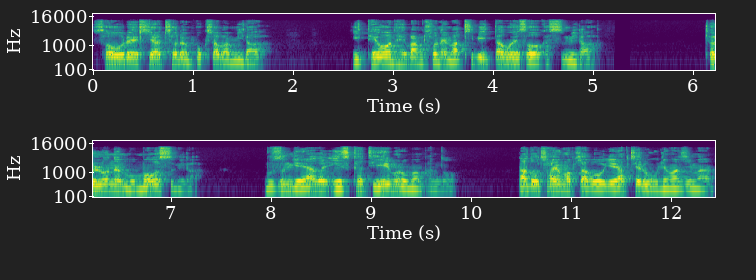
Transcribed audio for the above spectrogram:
서울의 지하철은 복잡합니다. 이태원 해방촌에 맛집이 있다고 해서 갔습니다. 결론은 못 먹었습니다. 무슨 예약을 인스타 DM으로만 봤노. 나도 자영업자고 예약제로 운영하지만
